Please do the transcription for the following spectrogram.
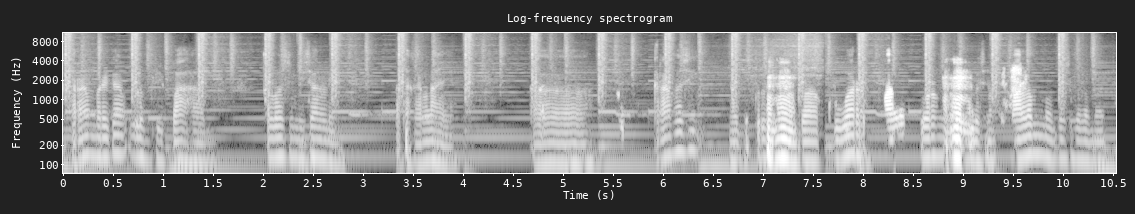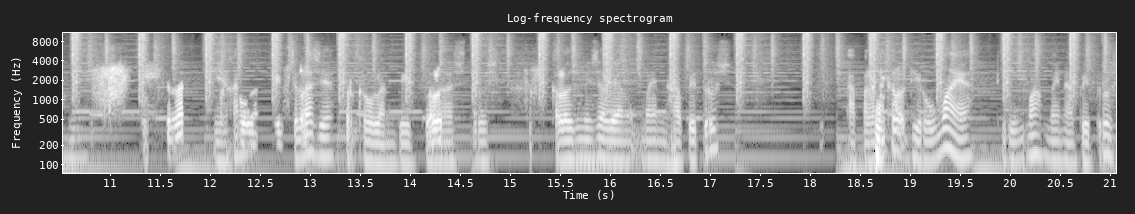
Karena mereka lebih paham. Kalau semisal nih katakanlah ya eh kenapa sih nggak terus apa keluar malam keluar nggak Mhm. boleh sampai malam atau segala macam. Jelas. Ya kan? Jelas ya pergaulan bebas terus kalau misal yang main HP terus apalagi kalau di rumah ya di rumah main HP terus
